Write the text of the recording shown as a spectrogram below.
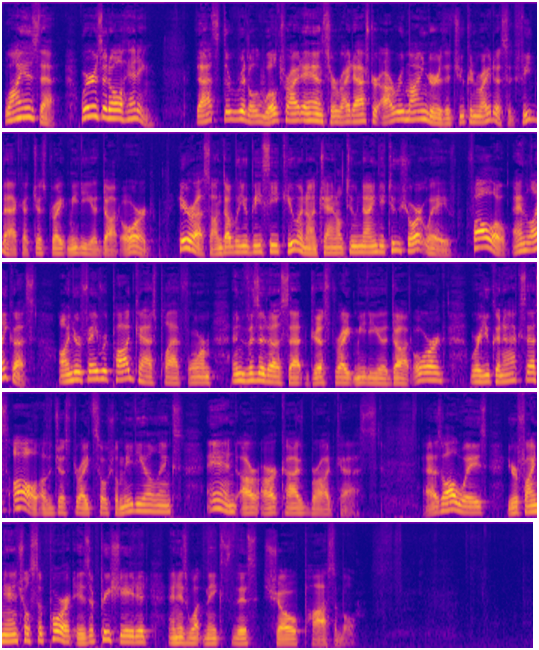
Why is that? Where is it all heading? That's the riddle we'll try to answer right after our reminder that you can write us at feedback at justrightmedia.org. Hear us on WBCQ and on Channel 292 Shortwave. Follow and like us on your favorite podcast platform and visit us at justrightmedia.org where you can access all of Just Right's social media links and our archived broadcasts. As always, your financial support is appreciated and is what makes this show possible.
